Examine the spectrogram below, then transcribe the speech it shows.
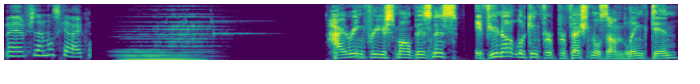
Mais finalement, ce qu'elle raconte. Hiring for your small business? If you're not looking for professionals on LinkedIn,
